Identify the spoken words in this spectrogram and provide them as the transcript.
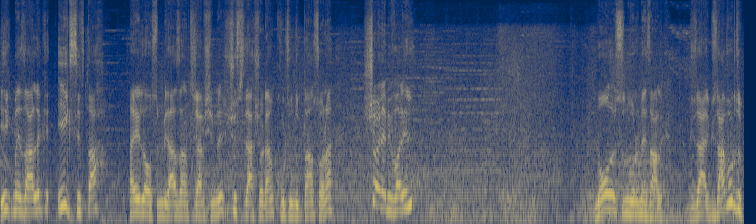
İlk mezarlık, ilk siftah. Hayırlı olsun birazdan atacağım şimdi. Şu silah şuradan kurtulduktan sonra. Şöyle bir varil. Ne olursun vur mezarlık. Güzel güzel vurduk.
